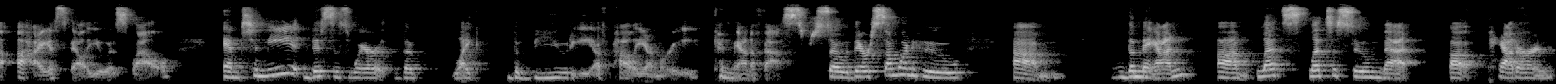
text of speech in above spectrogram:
a, a highest value as well. And to me, this is where the like the beauty of polyamory can manifest. So there's someone who, um, the man, um, let's let's assume that a pattern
